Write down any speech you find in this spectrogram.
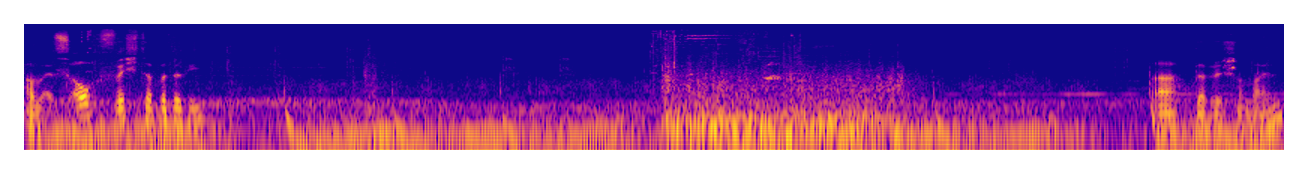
Haben wir jetzt auch Wächterbatterie? Ah, da will ich schon meinen.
